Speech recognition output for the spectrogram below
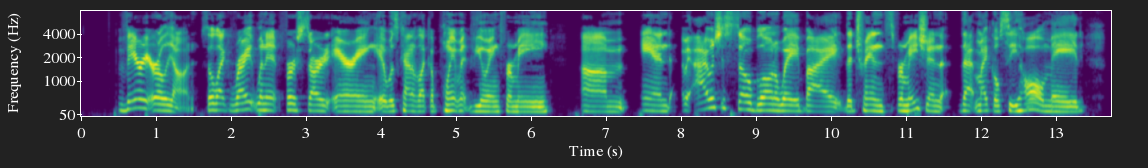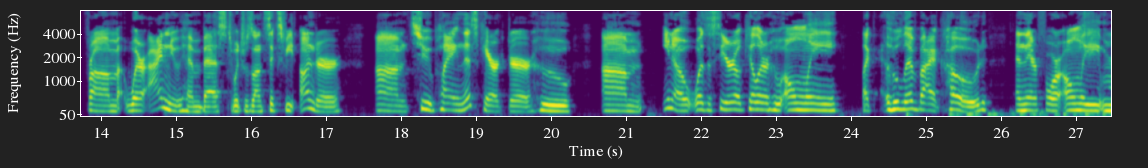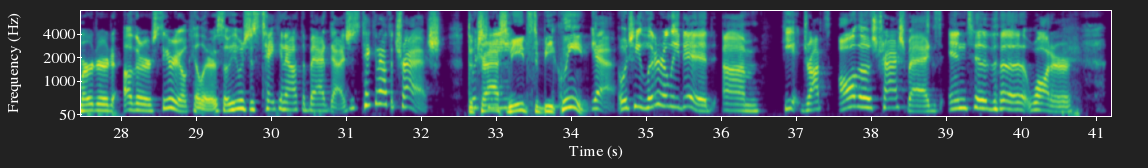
very early on. So like right when it first started airing, it was kind of like appointment viewing for me. Um, and I, mean, I was just so blown away by the transformation that Michael C. Hall made from where I knew him best, which was on Six Feet Under, um, to playing this character who, um, you know, was a serial killer who only like who lived by a code and therefore only murdered other serial killers. So he was just taking out the bad guys, just taking out the trash. The trash he, needs to be clean. Yeah, which he literally did. Um, he dropped all those trash bags into the water,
